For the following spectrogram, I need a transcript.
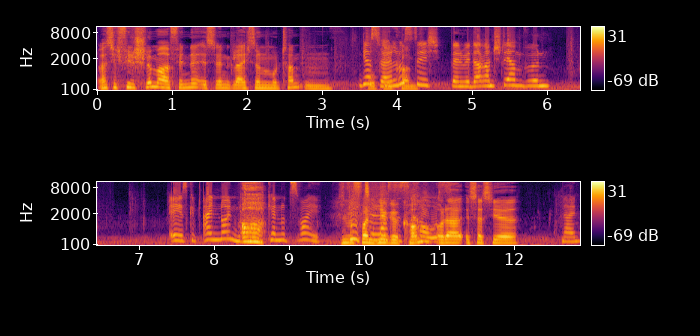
Was ich viel schlimmer finde, ist, wenn gleich so ein Mutanten. Ja, es wäre lustig, wenn wir daran sterben würden. Ey, es gibt einen neuen Mutanten, Oh. ich kenne nur zwei. Sind wir Bitte von hier lass es gekommen oder ist das hier. Nein,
